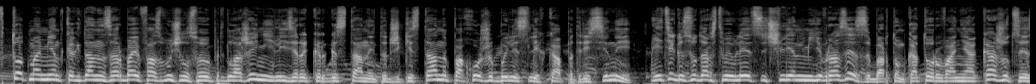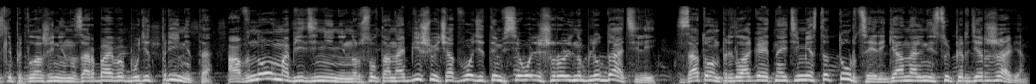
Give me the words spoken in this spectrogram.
В тот момент, когда Назарбаев озвучил свое предложение, лидеры Кыргызстана и Таджикистана, похоже, были слегка потрясены. Эти государства являются членами Евразес, за бортом которого они окажутся, если предложение Назарбаева будет принято. А в новом объединении Нурсултан Абишевич отводит им всего лишь роль наблюдателей. Зато он предлагает найти место Турции, региональной супердержаве.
